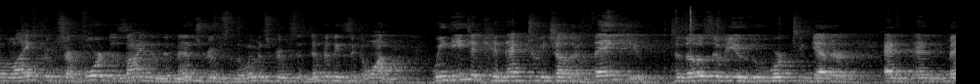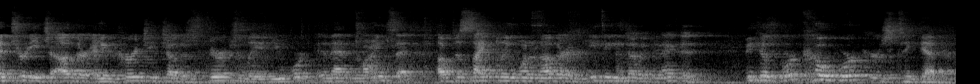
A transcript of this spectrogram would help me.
the life groups are for, designed in the men's groups and the women's groups and different things that go on. We need to connect to each other. Thank you to those of you who work together and, and mentor each other and encourage each other spiritually. And you work in that mindset of discipling one another and keeping each other connected. Because we're co-workers together.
